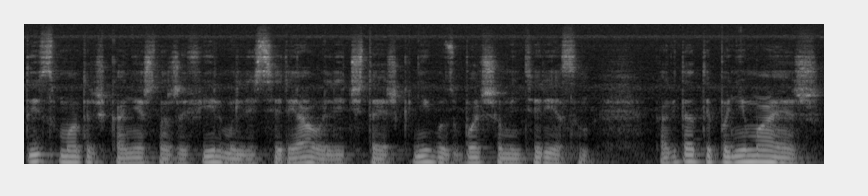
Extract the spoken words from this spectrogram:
ты смотришь, конечно же, фильм или сериал, или читаешь книгу с большим интересом. Когда ты понимаешь,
